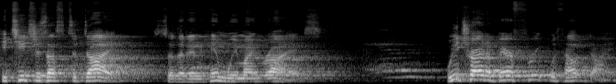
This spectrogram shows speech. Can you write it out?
He teaches us to die so that in him we might rise. We try to bear fruit without dying.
